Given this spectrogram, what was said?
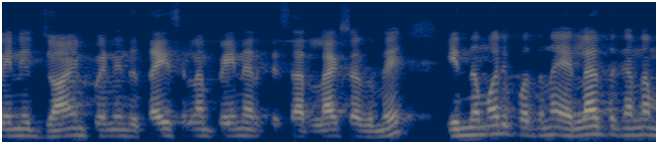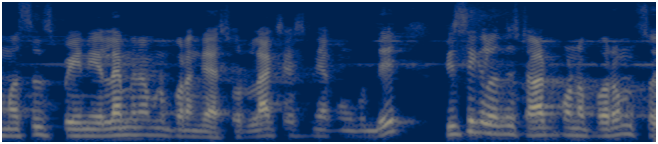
பெயின் ஜாயின் பெயின் இந்த தைஸ் எல்லாம் பெயினாக இருக்கு சார் ரிலாக்ஸ் ஆகுது இந்த மாதிரி பார்த்தீங்கன்னா எல்லாத்துக்கான மசில்ஸ் பெயின் எல்லாமே என்ன பண்ண போகிறாங்க ஸோ ரிலாக்ஸேஷன் வந்து பிசிக்கல் வந்து ஸ்டார்ட் பண்ண போறோம். ஸோ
